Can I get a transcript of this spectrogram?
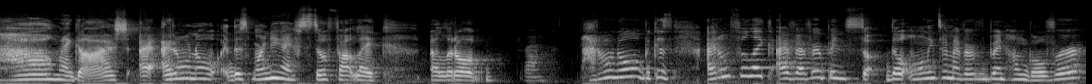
oh my gosh. I, I don't know. This morning I still felt like a little Drunk. I don't know because I don't feel like I've ever been so the only time I've ever been hungover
